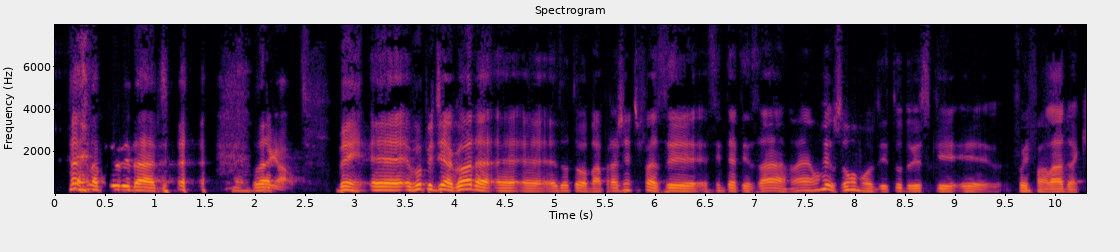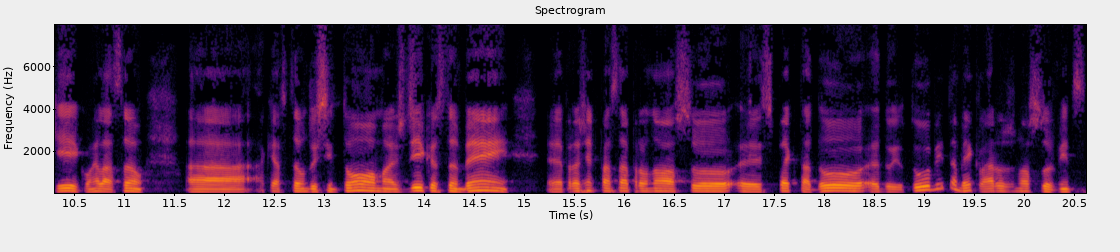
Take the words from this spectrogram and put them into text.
na prioridade. É. Legal. Bem, é, eu vou pedir agora, é, doutor Omar, para a gente fazer, sintetizar, não é, um resumo de tudo isso que foi falado aqui com relação à, à questão dos sintomas, dicas também, para a gente passar para o nosso espectador do YouTube e também, claro, os nossos ouvintes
